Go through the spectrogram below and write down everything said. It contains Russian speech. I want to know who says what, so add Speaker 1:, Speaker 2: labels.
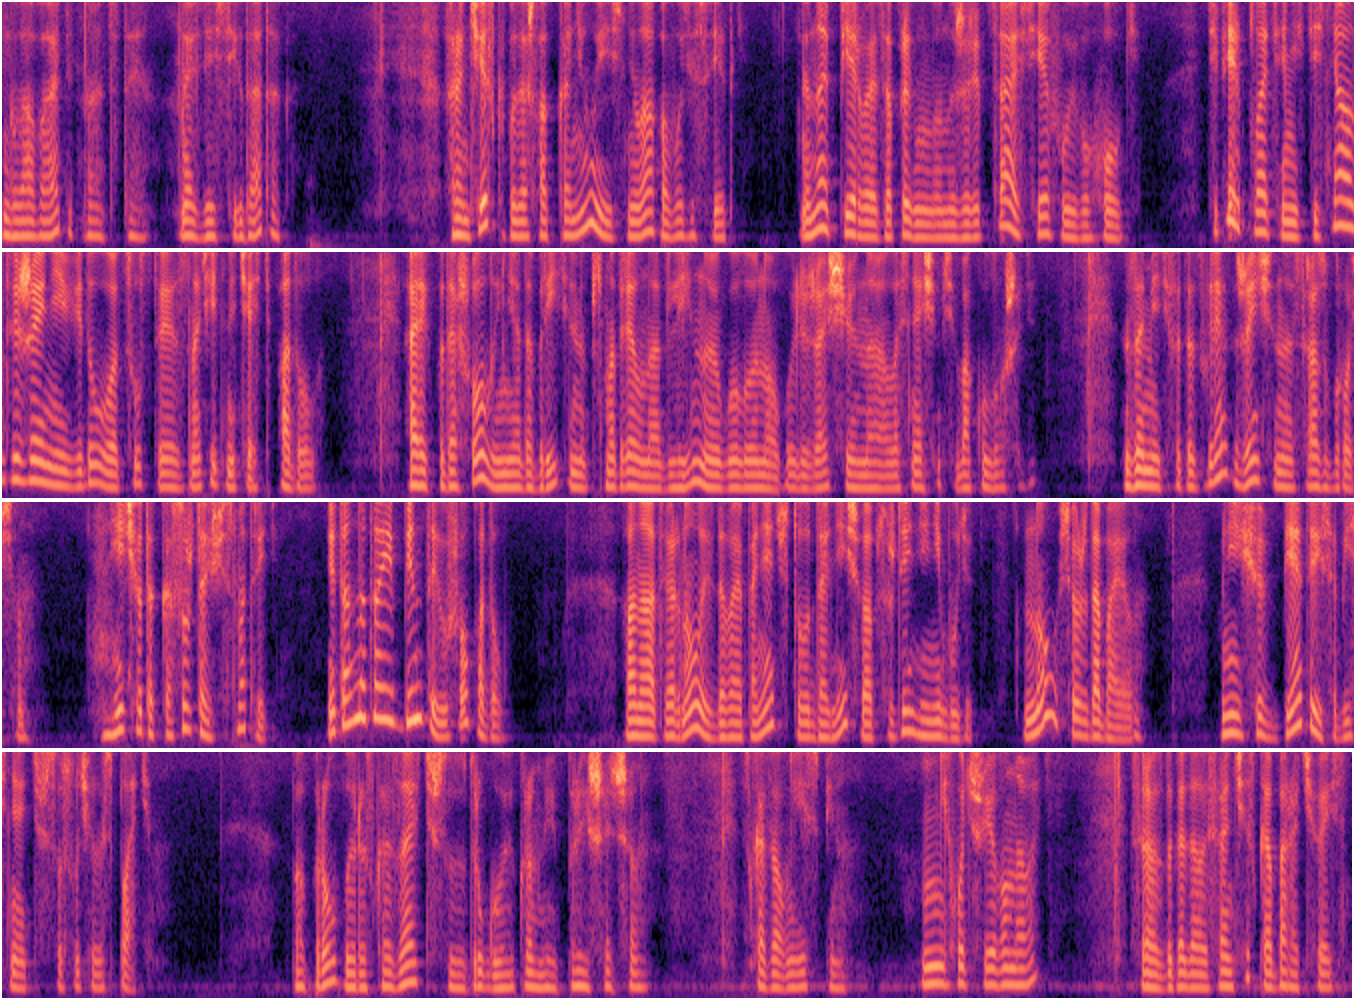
Speaker 1: Глава 15. А здесь всегда так? Франческа подошла к коню и сняла по воде с ветки. Она первая запрыгнула на жеребца, сев у его холки. Теперь платье не стесняло движений ввиду отсутствия значительной части подола. Алик подошел и неодобрительно посмотрел на длинную голую ногу, лежащую на лоснящемся боку лошади. Заметив этот взгляд, женщина сразу бросила. «Нечего так осуждающе смотреть. Это на твои бинты ушел подол. Она отвернулась, давая понять, что дальнейшего обсуждения не будет, но все же добавила. Мне еще Беатрис объяснять, что случилось с платьем. «Попробуй рассказать что-то другое, кроме происшедшего», — сказал ей в спину. «Не хочешь ее волновать?» Сразу догадалась Франческа, оборачиваясь.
